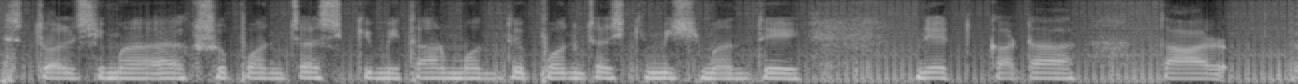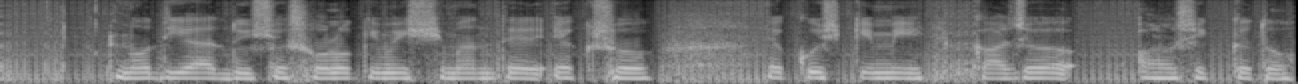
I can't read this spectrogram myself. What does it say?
স্থল সীমা একশো পঞ্চাশ কিমি, তার মধ্যে পঞ্চাশ কিমি সীমান্তে নেট কাটা, তার নদিয়া দুইশো ষোলো কিমি সীমান্তের একশো একুশ কিমি কার্য অস্বীকৃত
